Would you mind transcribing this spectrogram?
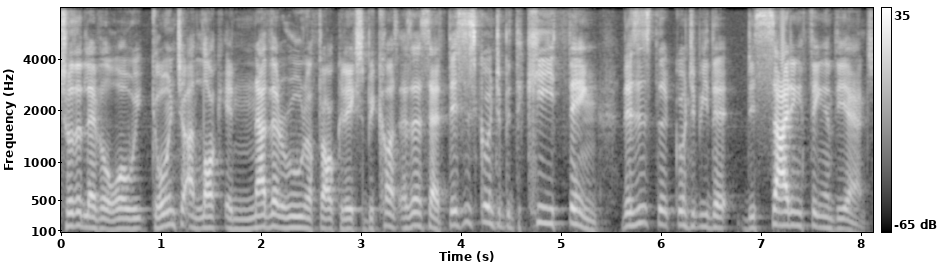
to the level where we're going to unlock another rune of Dark collection because as I said, this is going to be the key thing. This is the, going to be the deciding thing in the end.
